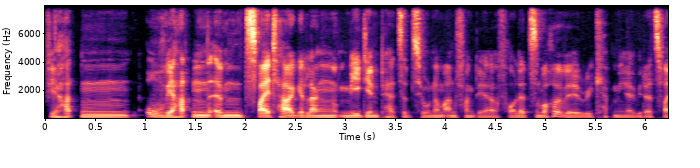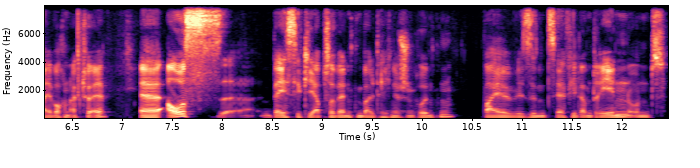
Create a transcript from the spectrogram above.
Wir hatten, oh, wir hatten ähm, zwei Tage lang Medienperzeption am Anfang der vorletzten Woche. Wir recappen ja wieder zwei Wochen aktuell. Äh, aus äh, basically Absolventen bei technischen Gründen, weil wir sind sehr viel am Drehen und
